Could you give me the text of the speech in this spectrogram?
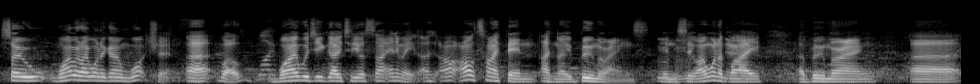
So why would I want to go and watch it? Uh, well, why would you go to your site anyway? I'll, I'll type in, I don't know, boomerangs mm-hmm. into, I want to yeah. buy a boomerang. Uh,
